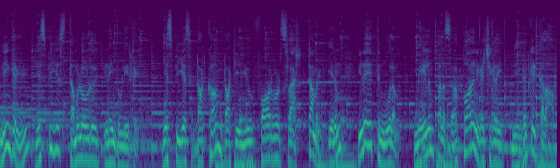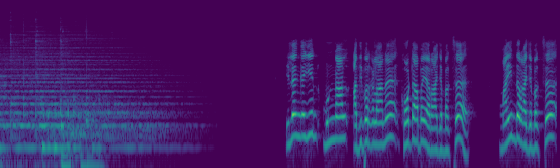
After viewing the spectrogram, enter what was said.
நீங்கள் எஸ்பிஎஸ் தமிழோடு இணைந்துள்ளீர்கள். SBS dot com dot AU forward slash Tamil எனும் இணையத்தின் மூலம் மேலும் பல சிறப்பான நிகழ்ச்சிகளை நீங்கள் கேட்கலாம். இலங்கையின் முன்னாள் அதிபர்களான கோட்டாபய ராஜபக்ச மஹிந்த ராஜபக்ச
